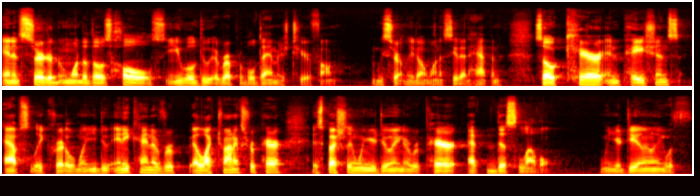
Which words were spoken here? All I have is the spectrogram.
and insert it in one of those holes, you will do irreparable damage to your phone. We certainly don't want to see that happen. So care and patience, absolutely critical when you do any kind of re electronics repair, especially when you're doing a repair at this level. When you're dealing with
